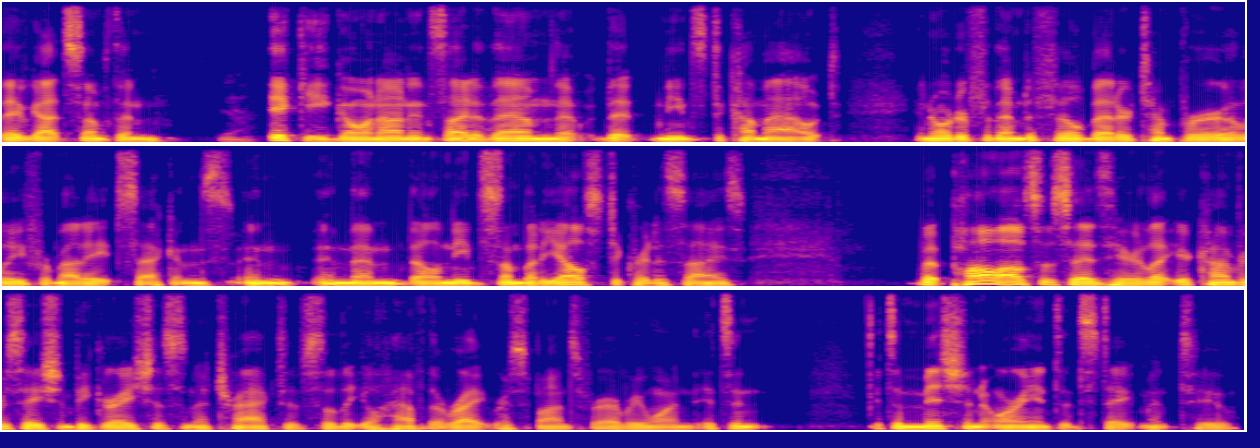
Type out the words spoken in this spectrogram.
they've got something Yeah. icky going on inside of them that that needs to come out in order for them to feel better temporarily for about eight seconds and and then they'll need somebody else to criticize. But paul also says here let your conversation be gracious and attractive so that you'll have the right response for everyone. It's an it's a mission oriented statement too.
